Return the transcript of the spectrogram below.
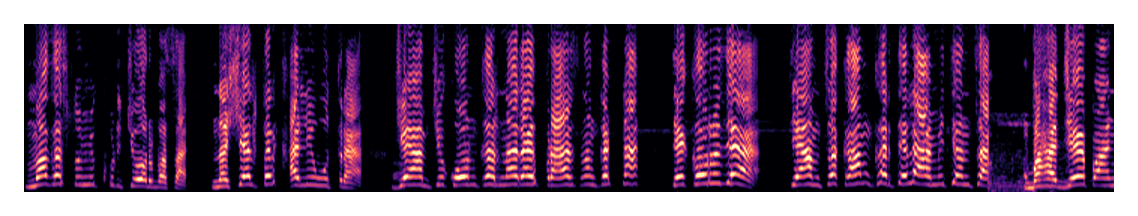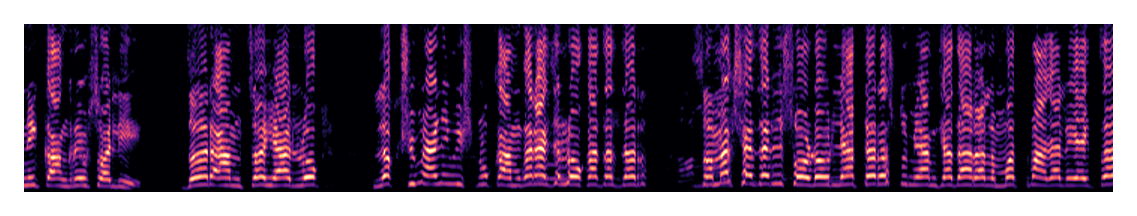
मगच तुम्ही खुर्चीवर बसा. नसेल तर खाली उतरा. जे आमचे कोण करणार आहे प्राण संघटना ते करू द्या. ते आमचं काम करते आम्ही त्यांचा. भाजप आणि काँग्रेसवाली जर आमचं ह्या लोक लक्ष्मी आणि विष्णू कामगाराच्या लोकांचा जर समक्ष जरी सोडवल्या तरच तुम्ही आमच्या दाराला मत मागायला यायचं.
